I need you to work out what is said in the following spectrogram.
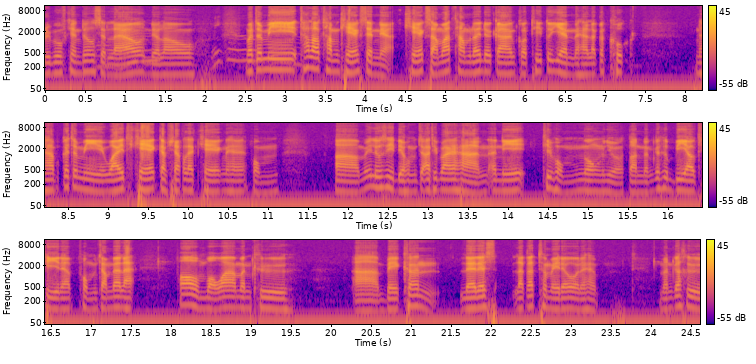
remove candle เสร็จแล้ว เดี๋ยวเรา มันจะมีถ้าเราทำเค้กเสร็จเนี่ย เค้กสามารถทำได้โดยการกดที่ตู้เย็นนะฮะ แล้วก็คุก นะครับ ก็จะมีไวท์เค้กกับช็อกโกแลตเค้กนะฮะ ผมอ่าไม่รู้สิ เดี๋ยวผมจะอธิบายอาหารอันนี้ที่ผมงงอยู่ตอนนั้นก็คือ BLT นะครับ ผมจำได้ละ พ่อผมบอกว่ามันคืออ่าเบคอนเลเ c e แล้วก็ทอ m โ t o นะครับ มันก็คือ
